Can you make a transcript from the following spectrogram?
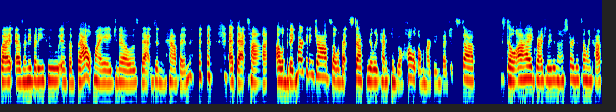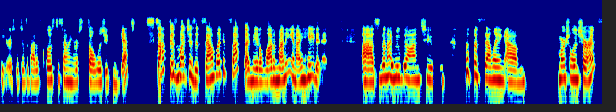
But as anybody who is about my age knows, that didn't happen at that time. All of the big marketing jobs, all of that stuff really kind of came to a halt. All the marketing budgets stopped. So I graduated and I started selling copiers, which is about as close to selling your soul as you can get. Sucked as much as it sounds like it sucked. I made a lot of money and I hated it. Uh, so then I moved on to selling um, commercial insurance.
